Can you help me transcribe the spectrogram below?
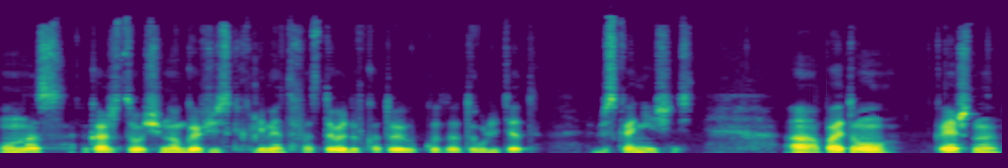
у нас окажется очень много графических элементов астероидов, которые куда-то улетят в бесконечность. А, поэтому Конечно,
